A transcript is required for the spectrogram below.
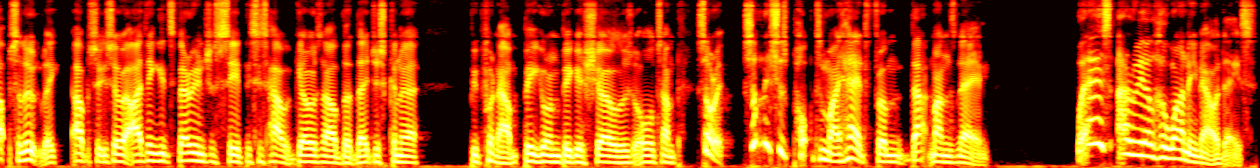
Absolutely, absolutely. So I think it's very interesting to see if this is how it goes now. That they're just going to be putting out bigger and bigger shows all the time. Sorry, something's just popped in my head from that man's name. Where's Ariel Helwani nowadays?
